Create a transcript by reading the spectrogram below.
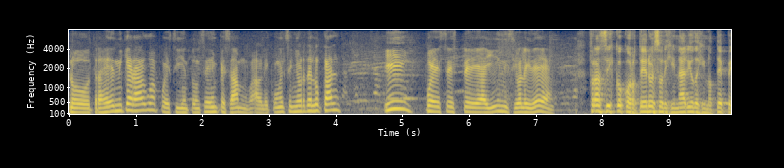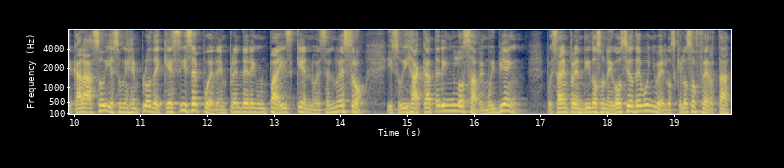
lo traje de Nicaragua, pues y entonces empezamos, hablé con el señor del local y pues este, ahí inició la idea. Francisco Cortero es originario de Jinotepe, Carazo, y es un ejemplo de que sí se puede emprender en un país que no es el nuestro. Y su hija Catherine lo sabe muy bien, pues ha emprendido su negocio de buñuelos que los oferta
